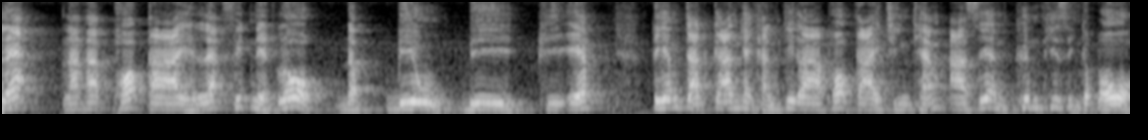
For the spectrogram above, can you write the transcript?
และ นะครับเพาะกายและฟิตเนสโลก WBPF เตรียมจัดการแข่งขันกีฬาเพาะกายชิงแชมป์อาเซียนขึ้นที่สิงคโปร์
